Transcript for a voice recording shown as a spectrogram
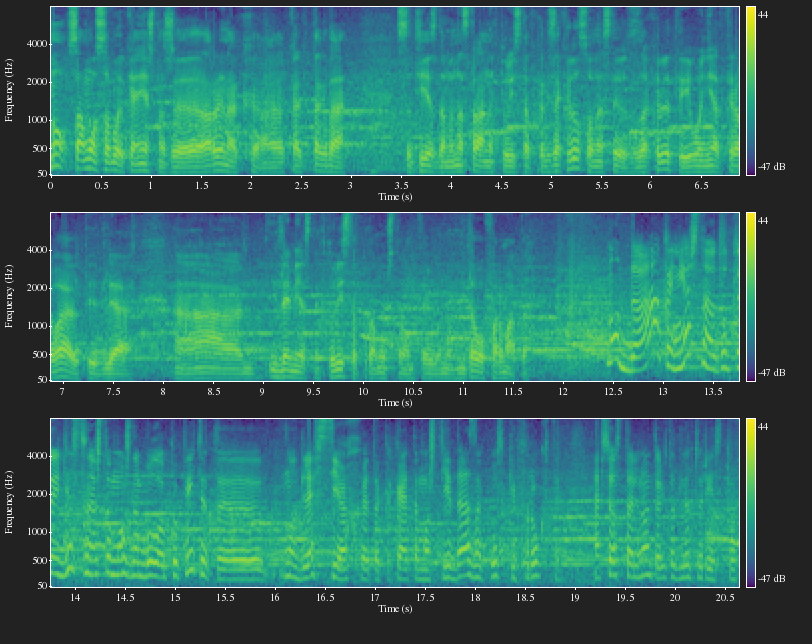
Ну, само собой, конечно же, рынок, а, как тогда с отъездом иностранных туристов, как закрылся, он остается закрыт, и его не открывают и для, и для местных туристов, потому что он как бы ну, не того формата. Ну да, конечно. Тут единственное, что можно было купить, это ну, для всех. Это какая-то, может, еда, закуски, фрукты. А все остальное только для туристов.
